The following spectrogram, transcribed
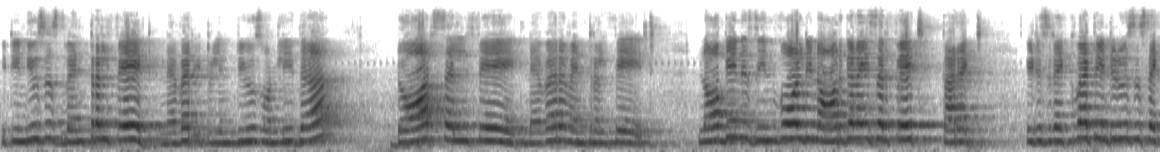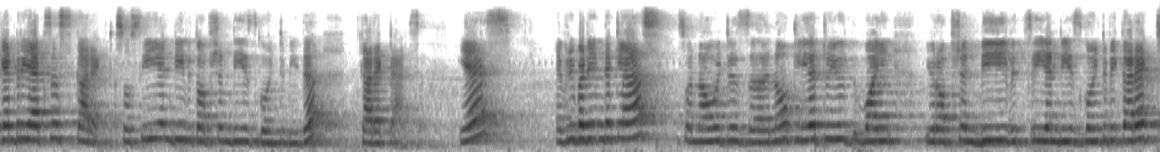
It induces ventral fate. Never. It will induce only the dorsal fate, Never a ventral fate. Noggin is involved in organizer fate, Correct. It is required to introduce a secondary axis. Correct. So C and D with option D is going to be the correct answer. Yes. Everybody in the class? So now it is uh, now clear to you why your option B with C and D is going to be correct.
